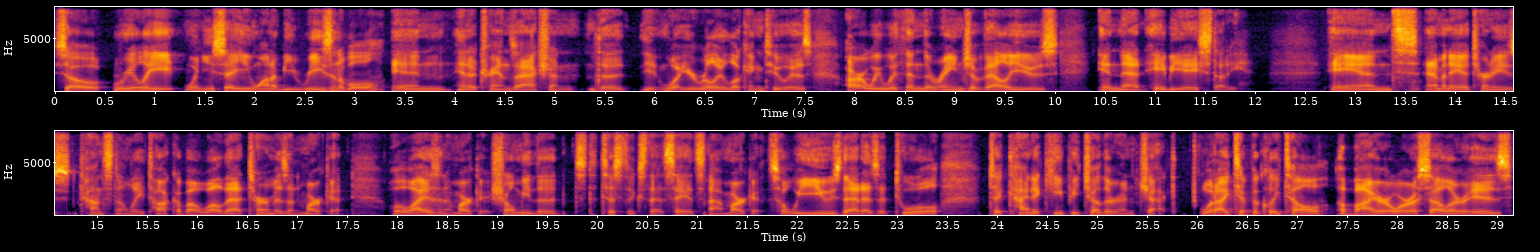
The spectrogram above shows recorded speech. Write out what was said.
So really, when you say you want to be reasonable in in a transaction, the what you're really looking to is are we within the range of values in that ABA study? And M&A attorneys constantly talk about, well, that term isn't market. Well, why isn't it market? Show me the statistics that say it's not market. So we use that as a tool to kind of keep each other in check. What I typically tell a buyer or a seller is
